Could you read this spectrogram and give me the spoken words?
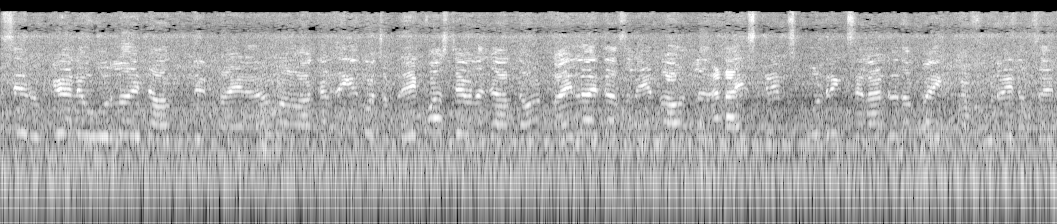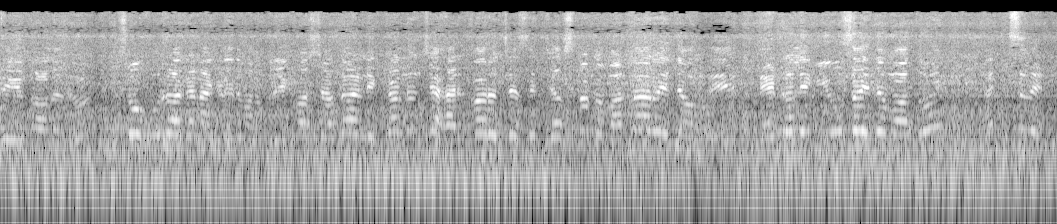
వచ్చేసి రుక్కి అనే ఊర్లో అయితే ఆగుతుంది ట్రైన్. మనం అక్కడ దిగి కొంచెం బ్రేక్ఫాస్ట్ ఏమైనా చేద్దాం ట్రైన్లో అయితే అసలు ఏం రావట్లేదు. And ice creams cool drinks ఎలాంటివి తప్ప ఇంకా ఫుడ్ ఐటమ్స్ అయితే ఏం రాలేదు. సో ఊర్రాగానే అక్కడైతే మనం బ్రేక్ఫాస్ట్ చేద్దాం. అండ్ ఇక్కడ నుంచి హరిద్వార్ వచ్చేసి జస్ట్ ఒక వన్ అవర్ అయితే ఉంది. లిటరలీ వ్యూస్ అయితే మాత్రం excellent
